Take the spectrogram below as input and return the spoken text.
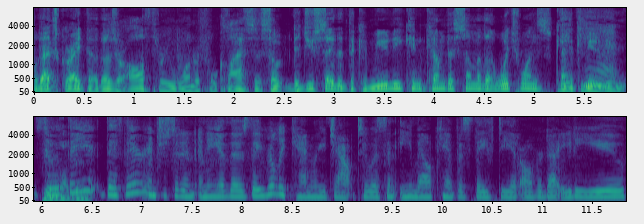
Well, that's great though. Those are all three wonderful classes. So, did you say that the community can come to some of the? Which ones can They the community can. be So if involved they in? if they're interested in any of those, they really can reach out to us and email campussafety at auburn.edu.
